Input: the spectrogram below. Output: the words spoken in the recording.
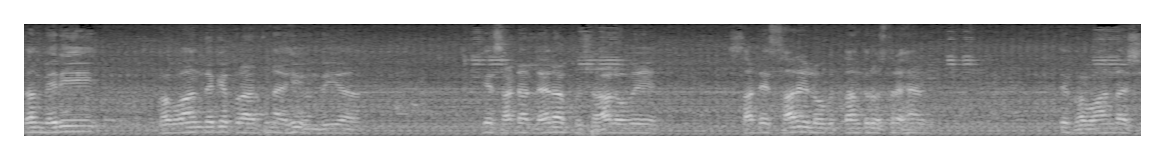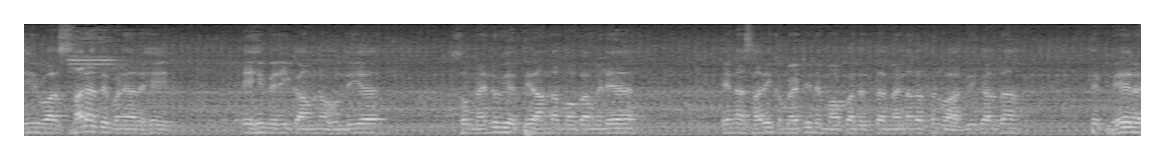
ਤਾਂ ਮੇਰੀ ਭਗਵਾਨ ਦੇ ਅੱਗੇ ਪ੍ਰਾਰਥਨਾ ਇਹੀ ਹੁੰਦੀ ਆ ਕਿ ਸਾਡਾ ਲਹਿਰਾ ਖੁਸ਼ਹਾਲ ਹੋਵੇ, ਸਾਡੇ ਸਾਰੇ ਲੋਕ ਤੰਦਰੁਸਤ ਰਹਿਣ। ਤੇ ਭਗਵਾਨ ਦਾ ਆਸ਼ੀਰਵਾਦ ਸਾਰਿਆਂ ਤੇ ਬਣਿਆ ਰਹੇ ਇਹੀ ਮੇਰੀ ਕਾਮਨਾ ਹੁੰਦੀ ਹੈ। ਸੋ ਮੈਨੂੰ ਵੀ ਇੱਥੇ ਆਉਣ ਦਾ ਮੌਕਾ ਮਿਲਿਆ। ਇਹਨਾਂ ਸਾਰੀ ਕਮੇਟੀ ਨੇ ਮੌਕਾ ਦਿੱਤਾ। ਮੈਂ ਇਹਨਾਂ ਦਾ ਧੰਨਵਾਦ ਵੀ ਕਰਦਾ ਤੇ ਫਿਰ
